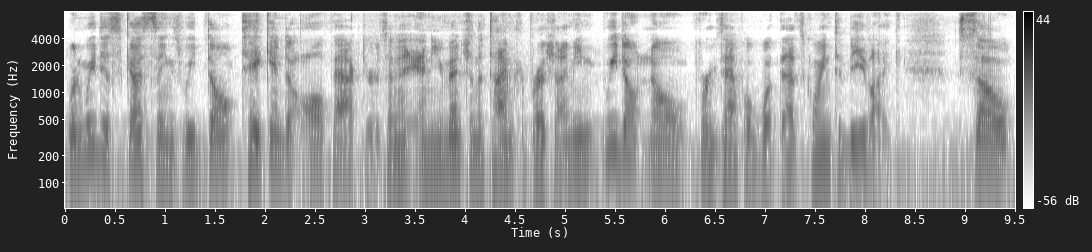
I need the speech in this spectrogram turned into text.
when we discuss things, we don't take into all factors. And, and you mentioned the time compression. I mean, we don't know, for example, what that's going to be like. So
